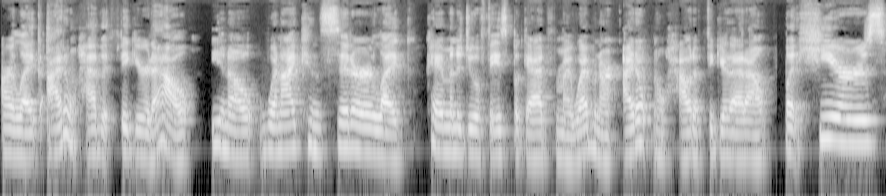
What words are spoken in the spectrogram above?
are like i don't have it figured out you know when i consider like okay i'm going to do a facebook ad for my webinar i don't know how to figure that out. But here's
